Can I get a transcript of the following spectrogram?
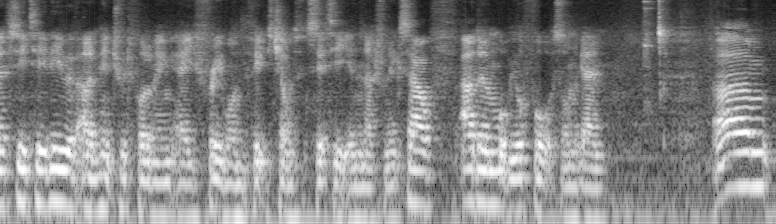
FC TV with Adam Hinshelwood following a 3-1 defeat to Chelmsford City in the National League South. Adam, what were your thoughts on the game? Um,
